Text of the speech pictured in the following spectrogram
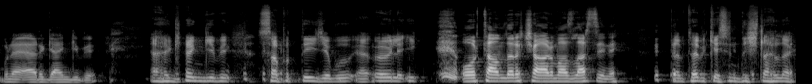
Buna ergen gibi. ergen gibi sapıttı iyice bu. Yani öyle ilk Ortamlara çağırmazlar seni. tabii tabii kesin dışlarlar.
